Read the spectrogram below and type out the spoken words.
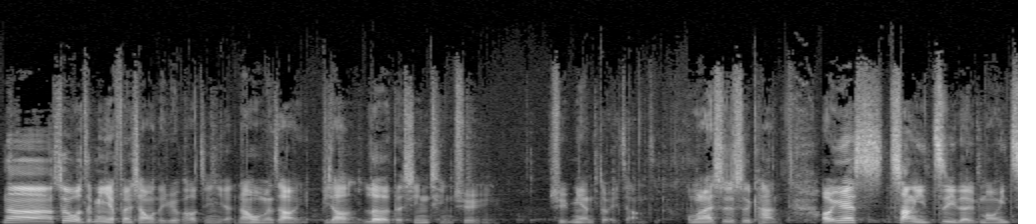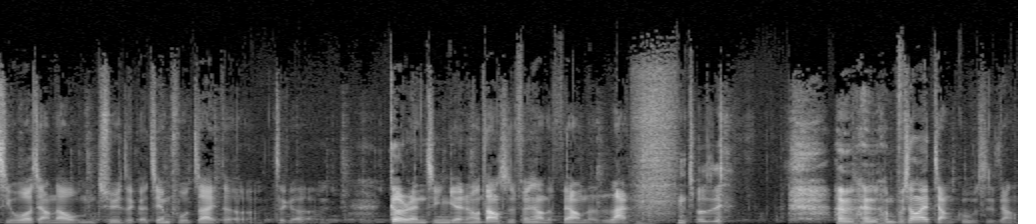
那所以我这边也分享我的约炮经验，然后我们知道比较乐的心情去。去面对这样子，我们来试试看哦。因为上一季的某一集，我讲到我们去这个柬埔寨的这个个人经验，然后当时分享的非常的烂，就是很很很不像在讲故事这样。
